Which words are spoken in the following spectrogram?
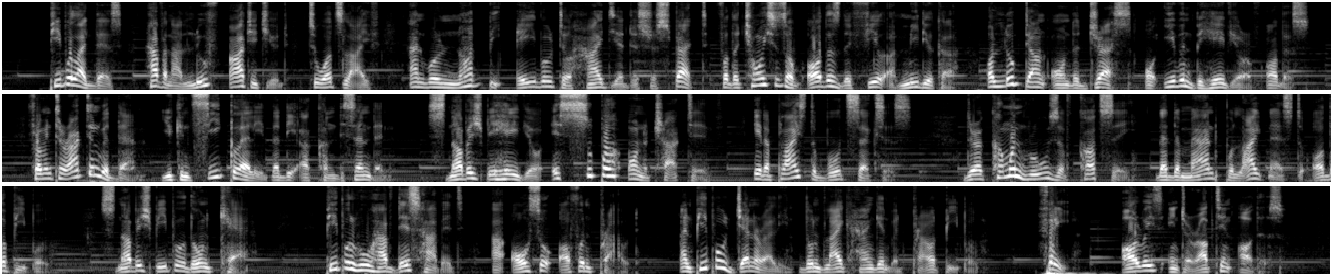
People like this have an aloof attitude towards life and will not be able to hide their disrespect for the choices of others they feel are mediocre or look down on the dress or even behavior of others. From interacting with them, you can see clearly that they are condescending. Snobbish behavior is super unattractive. It applies to both sexes. There are common rules of courtesy that demand politeness to other people. Snobbish people don't care People who have this habit are also often proud, and people generally don't like hanging with proud people. 3. Always interrupting others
